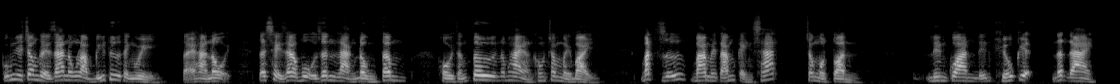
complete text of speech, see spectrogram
Cũng như trong thời gian ông làm bí thư thành ủy tại Hà Nội đã xảy ra vụ dân làng Đồng Tâm hồi tháng 4 năm 2017 bắt giữ 38 cảnh sát trong một tuần liên quan đến khiếu kiện đất đai.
